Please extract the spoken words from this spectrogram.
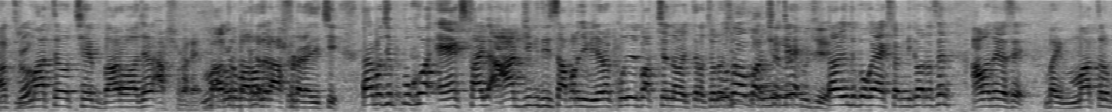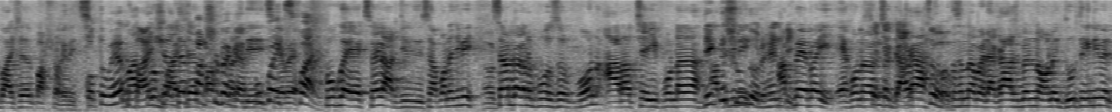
মাত্র? মাত্র হচ্ছে 12800 টাকায় মাত্র 12800 টাকা দিচ্ছি তারপর হচ্ছে পোকো X5 8 জিবি 256 জিবি যারা খুঁজে পাচ্ছেন না ভাই তারা চলে। তারা কিন্তু পোকো X5 নিতে পারতেছেন আমাদের কাছে ভাই মাত্র 22500 টাকা দিচ্ছি কত ভাইয়া? মাত্র 22,500 টাকা? দিচ্ছি ভাই। X5? Poco X5 8 GB 256 GB Snapdragon processor phone আর হচ্ছে এই ফোনটা দেখতে সুন্দর, আপনি ভাই এখন হচ্ছে ঢাকা আসতে। পারতেছেন না ভাই ঢাকা আসবেন না অনেক দূর থেকে নেবেন।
